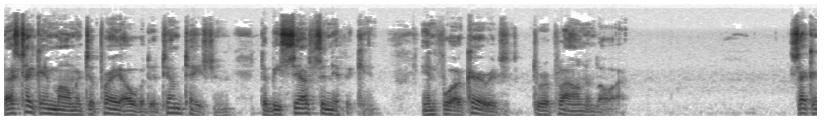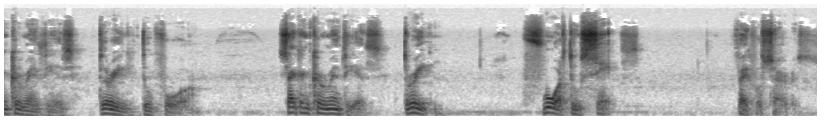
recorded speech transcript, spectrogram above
Let's take a moment to pray over the temptation to be self significant and for courage to reply on the Lord. 2 Corinthians 3 through 4. 2 Corinthians 3, 4 through 6. Faithful service.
